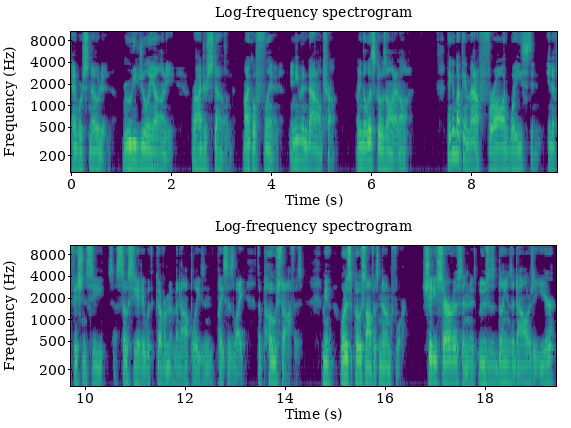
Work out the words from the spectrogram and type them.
Edward Snowden, Rudy Giuliani, Roger Stone, Michael Flynn, and even Donald Trump. I mean, the list goes on and on. Think about the amount of fraud, waste, and inefficiency associated with government monopolies in places like the post office. I mean, what is the post office known for? Shitty service and it loses billions of dollars a year?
